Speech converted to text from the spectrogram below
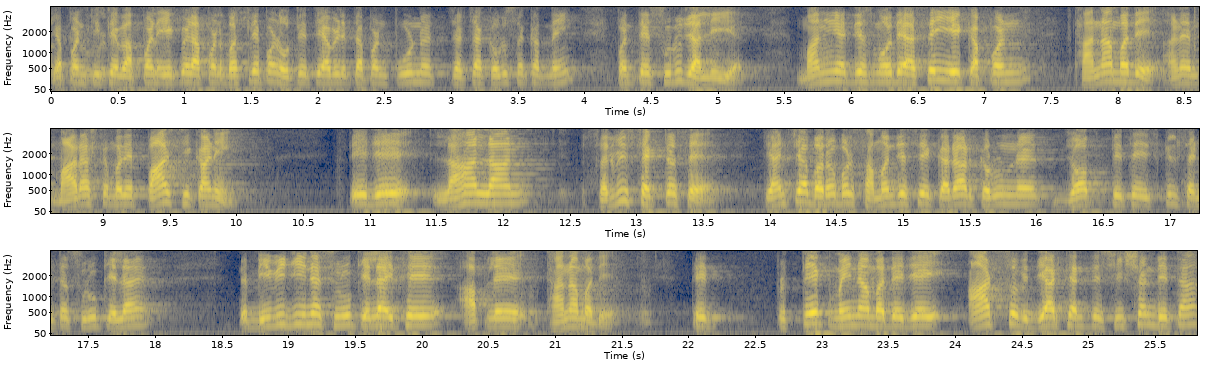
की आपण तिथे आपण एक वेळ आपण बसले पण होते त्यावेळेस आपण पूर्ण चर्चा करू शकत नाही पण ते सुरू झाली आहे. माननीय अध्यक्ष महोदय असंही एक आपण थानामध्ये आणि महाराष्ट्रामध्ये पाच ठिकाणी ते जे लहान लहान सर्व्हिस सेक्टर्स आहे त्यांच्याबरोबर सामंजस्य करार करून जॉब तिथे स्किल सेंटर सुरू केलं आहे तर बी व्ही जीने सुरू केलं आहे इथे आपले ठाण्यामध्ये ते प्रत्येक महिन्यामध्ये जे आठशे विद्यार्थ्यांना ते शिक्षण देता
